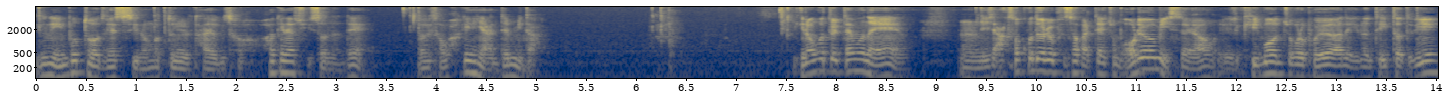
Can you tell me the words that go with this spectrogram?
여기는 import address 이런 것들 다 여기서 확인할 수 있었는데 여기서 확인이 안 됩니다. 이런 것들 때문에 음, 이제 악성 코드를 분석할 때 좀 어려움이 있어요. 이제 기본적으로 보여야 하는 이런 데이터들이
